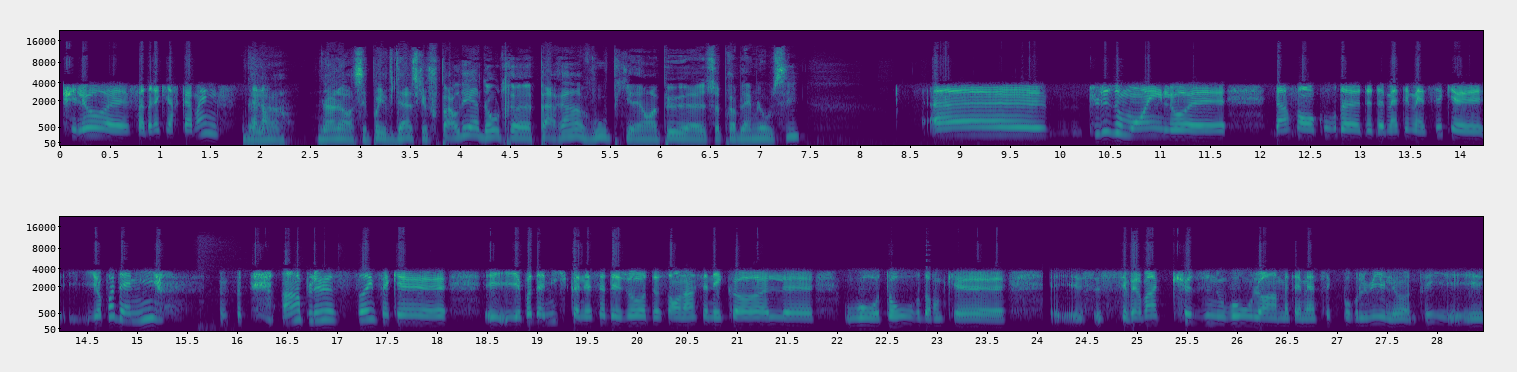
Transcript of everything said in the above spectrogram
Puis là, euh, faudrait qu'il recommence. Ben non, non. non. Non, c'est pas évident. Est-ce que vous parlez à d'autres euh, parents, vous, puis qui ont un peu euh, ce problème-là aussi? Euh, plus ou moins, là, euh, dans son cours de, de, de mathématiques, euh, il n'y a pas d'amis. en plus, sais, fait que euh, il n'y a pas d'amis qui connaissaient déjà de son ancienne école euh, ou autour, donc euh, c'est vraiment que du nouveau là en mathématiques pour lui là, tu sais,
